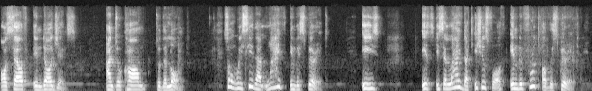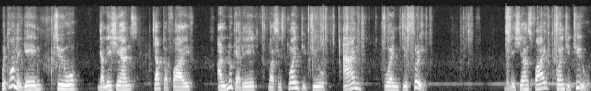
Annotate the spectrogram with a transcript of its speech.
or self indulgence and to come to the Lord. So we see that life in the Spirit is, is, is a life that issues forth in the fruit of the Spirit. We turn again to Galatians chapter 5 and look at it, verses 22 and 23. Galatians 5 22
